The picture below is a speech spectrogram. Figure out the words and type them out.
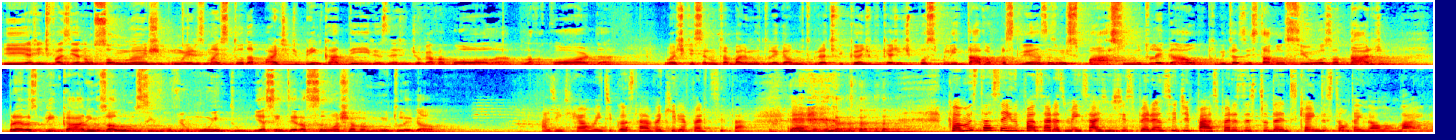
E a gente fazia não só um lanche com eles, mas toda a parte de brincadeiras, né? A gente jogava bola, pulava corda. Eu acho que esse era um trabalho muito legal, muito gratificante, porque a gente possibilitava para as crianças um espaço muito legal, que muitas vezes estava ocioso à tarde, para elas brincarem. Os alunos se envolviam muito e essa interação eu achava muito legal. A gente realmente gostava, queria participar. É. Como está sendo passar as mensagens de esperança e de paz para os estudantes que ainda estão tendo aula online?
